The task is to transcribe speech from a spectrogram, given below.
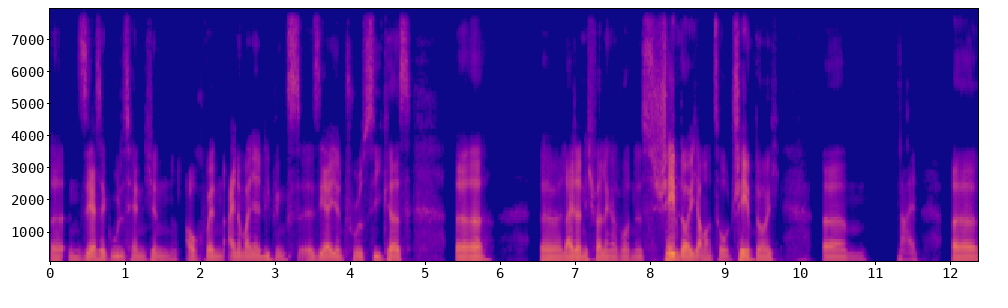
äh, ein sehr, sehr gutes Händchen, auch wenn eine meiner Lieblingsserien, True Seekers, äh, äh, leider nicht verlängert worden ist. Schämt euch, Amazon, schämt euch. Ähm, nein. Äh,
